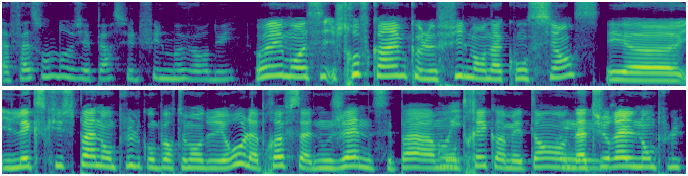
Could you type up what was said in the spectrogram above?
la façon dont j'ai perçu le film aujourd'hui. Oui, moi aussi. Je trouve quand même que le film en a conscience et euh, il n'excuse pas non plus le comportement du héros. La preuve, ça nous gêne. C'est pas montré comme étant naturel non plus.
